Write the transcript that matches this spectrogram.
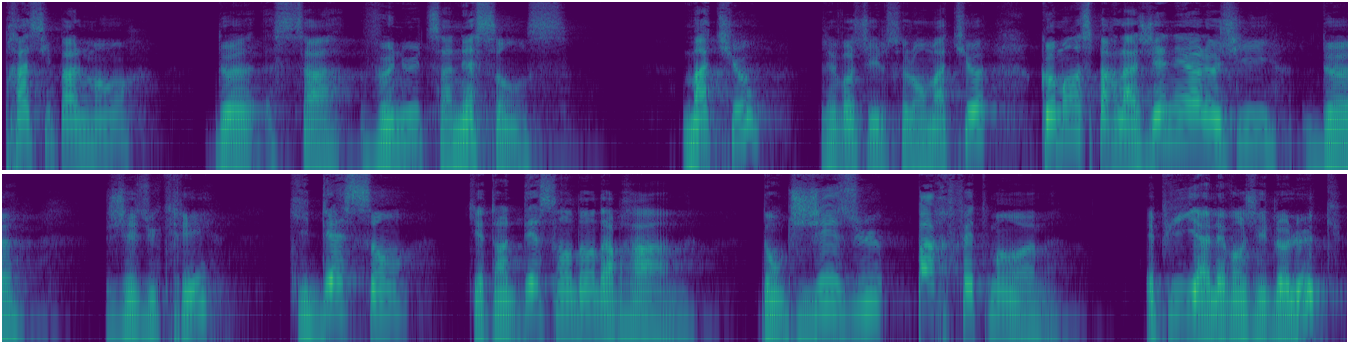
principalement de sa venue, de sa naissance. Matthieu, l'évangile selon Matthieu, commence par la généalogie de Jésus-Christ qui descend, qui est un descendant d'Abraham. Donc Jésus parfaitement homme. Et puis il y a l'évangile de Luc,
